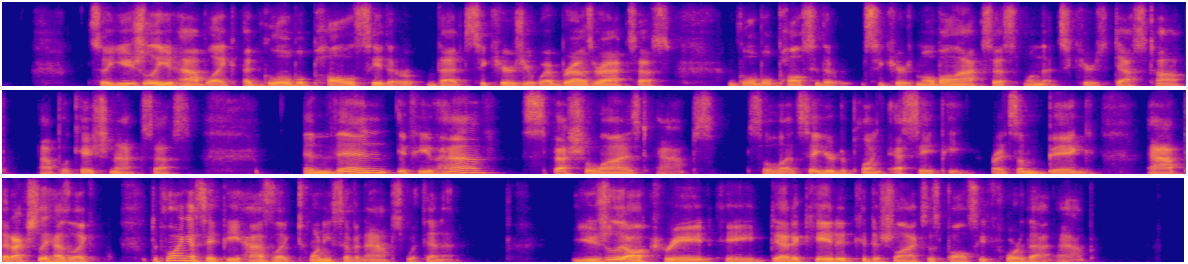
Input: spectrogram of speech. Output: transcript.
So usually you have like a global policy that that secures your web browser access, a global policy that secures mobile access, one that secures desktop application access. And then if you have specialized apps, so let's say you're deploying SAP, right? Some big app that actually has like deploying SAP has like 27 apps within it. Usually I'll create a dedicated conditional access policy for that app,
